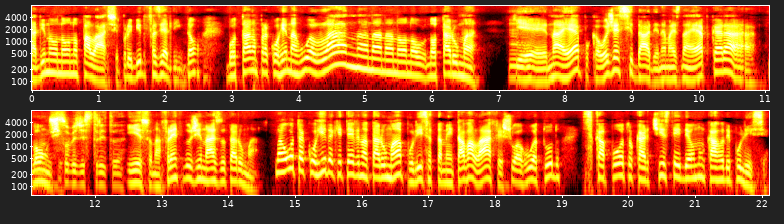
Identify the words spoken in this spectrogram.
ali no, no, no, palácio, proibido fazer ali. Então, botaram para correr na rua lá na, na, na no, no, no, Tarumã, uhum. que é, na época, hoje é cidade, né? Mas na época era longe. Subdistrito. Isso, na frente do ginásio do Tarumã. Na outra corrida que teve na Tarumã, a polícia também estava lá, fechou a rua, tudo. Escapou outro cartista e deu num carro de polícia.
